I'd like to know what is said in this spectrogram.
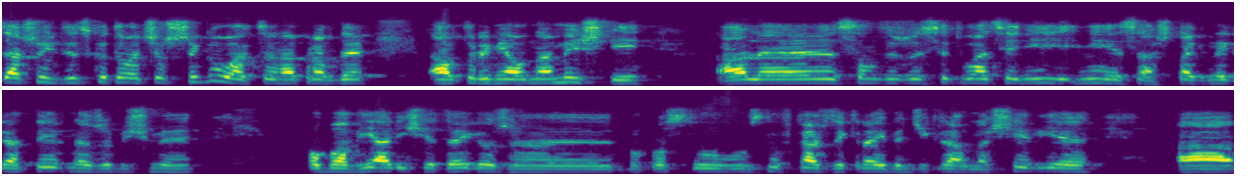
zacząć dyskutować o szczegółach, co naprawdę autor miał na myśli, ale sądzę, że sytuacja nie, nie jest aż tak negatywna, żebyśmy obawiali się tego, że po prostu znów każdy kraj będzie grał na siebie, a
